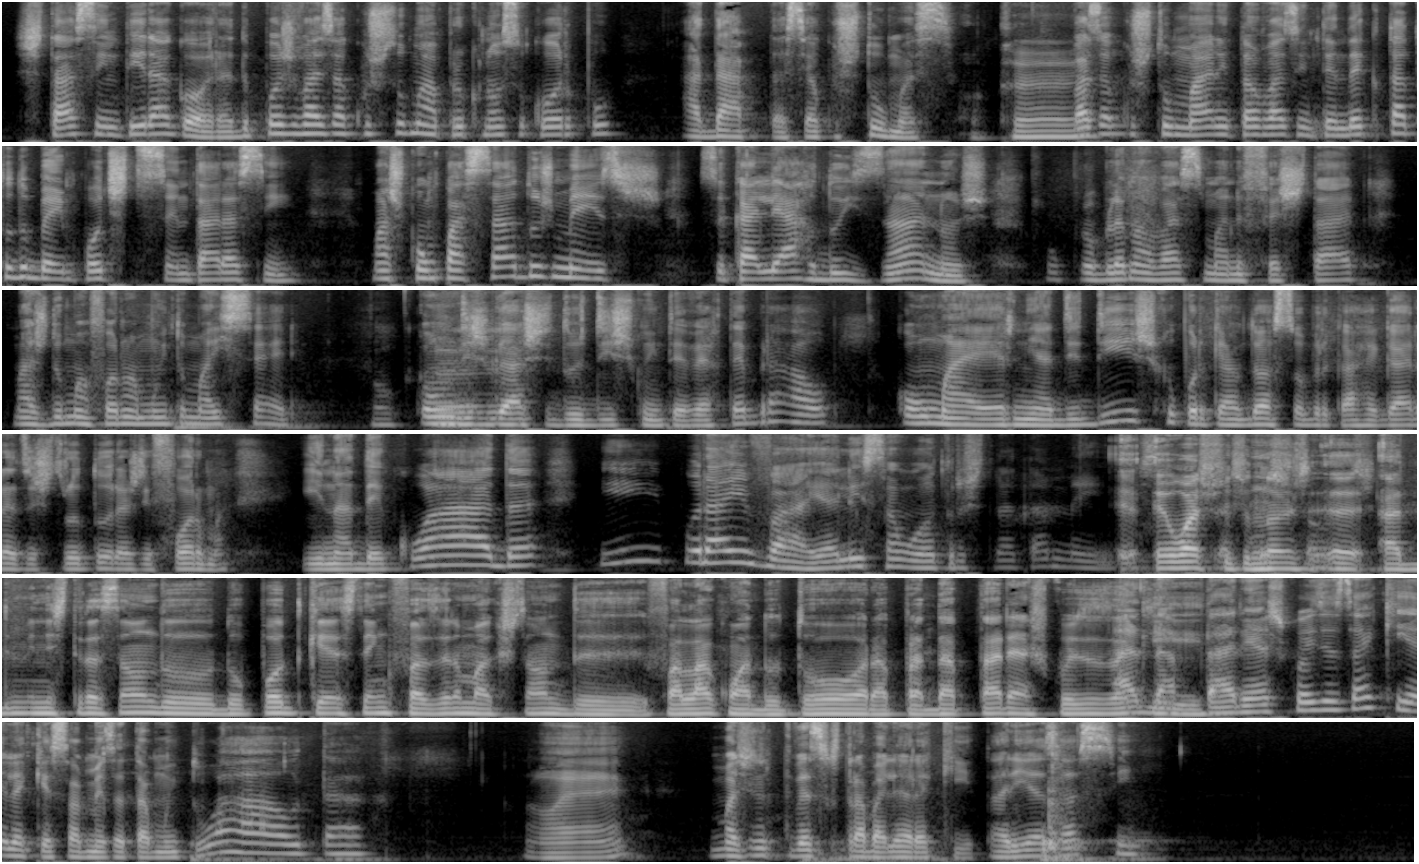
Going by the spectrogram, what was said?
Está a sentir agora. Depois vais acostumar, porque o nosso corpo adapta-se, acostuma-se. Okay. Vais acostumar, então vais entender que está tudo bem, podes te sentar assim. Mas com o passar dos meses, se calhar dos anos, o problema vai se manifestar, mas de uma forma muito mais séria. Okay. Com o desgaste do disco intervertebral, com uma hérnia de disco, porque andou a sobrecarregar as estruturas de forma inadequada e por aí vai. Ali são outros tratamentos. Eu, eu acho que nós, eh, a administração do, do podcast tem que fazer uma questão de falar com a doutora para adaptarem as coisas aqui. Adaptarem as coisas aqui. Olha que essa mesa está muito alta, não é? Imagina que tivesse que trabalhar aqui, estarias assim.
